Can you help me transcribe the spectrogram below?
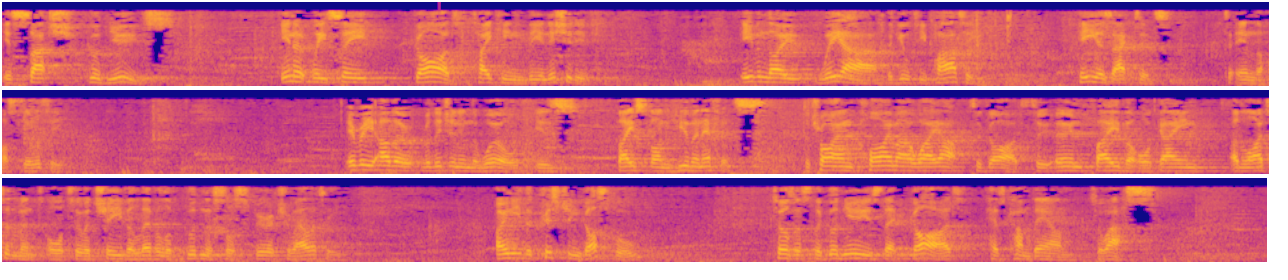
is such good news. In it, we see God taking the initiative even though we are the guilty party, he has acted to end the hostility. Every other religion in the world is based on human efforts to try and climb our way up to God, to earn favour or gain enlightenment or to achieve a level of goodness or spirituality. Only the Christian gospel tells us the good news that God has come down to us.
